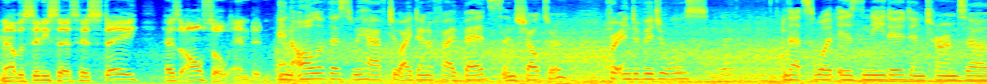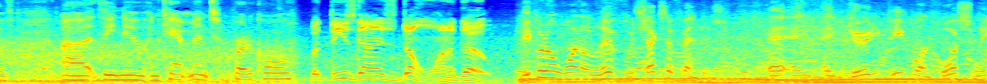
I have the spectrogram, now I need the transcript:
Now the city says his stay has also ended. In all of this, we have to identify beds and shelter for individuals. That's what is needed in terms of uh, the new encampment protocol. But these guys don't want to go. People don't want to live with sex offenders and, and, and, dirty people, unfortunately,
